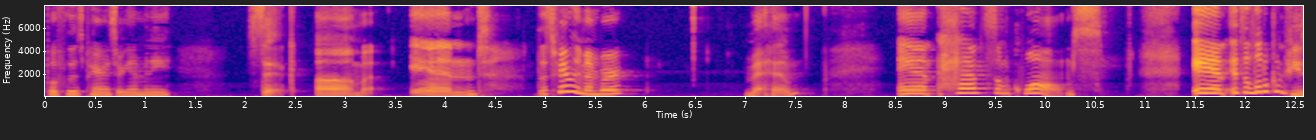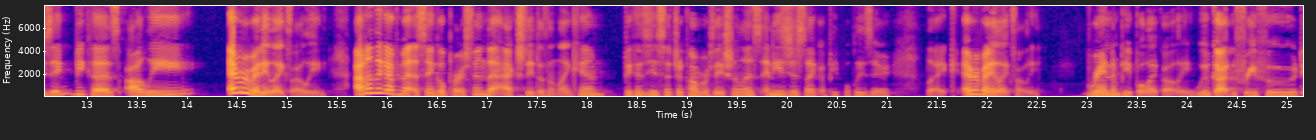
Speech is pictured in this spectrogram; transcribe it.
Both of his parents are Yemeni. Sick. Um, and this family member met him and had some qualms. And it's a little confusing because Ali, everybody likes Ali. I don't think I've met a single person that actually doesn't like him because he's such a conversationalist and he's just like a people pleaser. Like, everybody likes Ali. Random people like Ali. We've gotten free food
